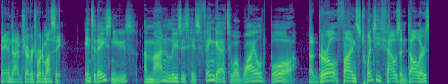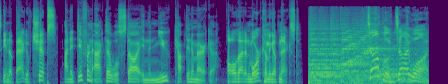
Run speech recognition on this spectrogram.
And I'm Trevor Tortomasi. In today's news, a man loses his finger to a wild boar. A girl finds $20,000 in a bag of chips. and a different actor will star in the new Captain America. All that and more coming up next. Top of Taiwan.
